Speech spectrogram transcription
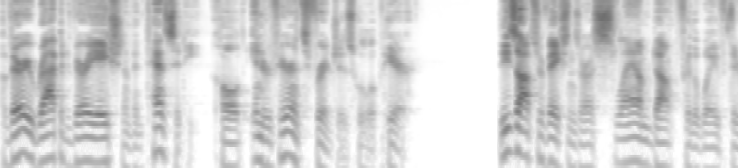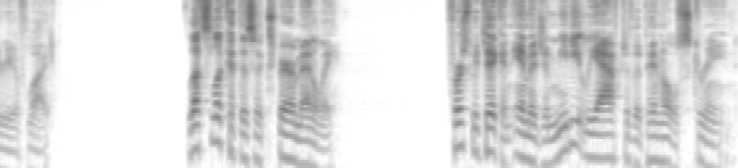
a very rapid variation of intensity, called interference fringes, will appear. These observations are a slam dunk for the wave theory of light. Let's look at this experimentally. First, we take an image immediately after the pinhole screen.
